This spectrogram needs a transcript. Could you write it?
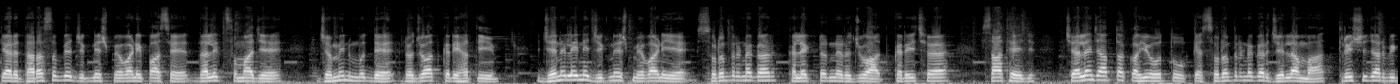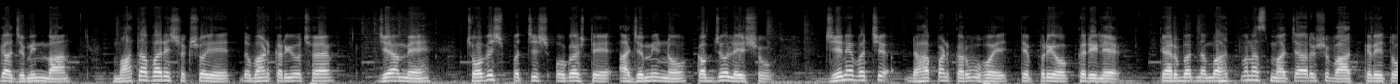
ત્યારે ધારાસભ્ય જિગ્નેશ મેવાણી પાસે દલિત સમાજે જમીન મુદ્દે રજૂઆત કરી હતી. જેને લઈને જિગ્નેશ મેવાણીએ સુરેન્દ્રનગર કલેક્ટરને રજૂઆત કરી છે. સાથે જ ચેલેન્જ આપતા કહ્યું હતું કે સુરેન્દ્રનગર જિલ્લામાં ત્રીસ હજાર વીઘા જમીનમાં માથાભારે શખ્સોએ દબાણ કર્યું છે. જે અમે ચોવીસ પચીસ ઓગસ્ટે આ જમીનનો કબજો લઈશું. જેને વચ્ચે ડહાપણ કરવું હોય તે પ્રયોગ કરી લે. ત્યારબાદના મહત્વના સમાચાર વિશે વાત કરીએ તો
